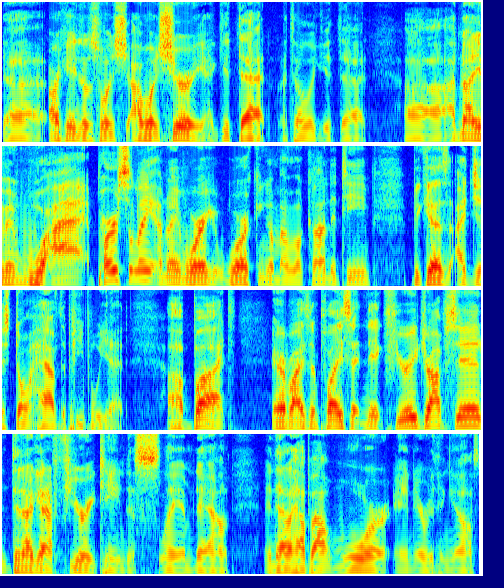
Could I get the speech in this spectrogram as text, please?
Uh, Archangel just wants. I want Shuri. I get that. I totally get that. Uh, I'm not even. I personally, I'm not even work, working on my Wakanda team because I just don't have the people yet. Uh, but everybody's in place. That Nick Fury drops in, then I got a Fury team to slam down, and that'll help out more and everything else.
